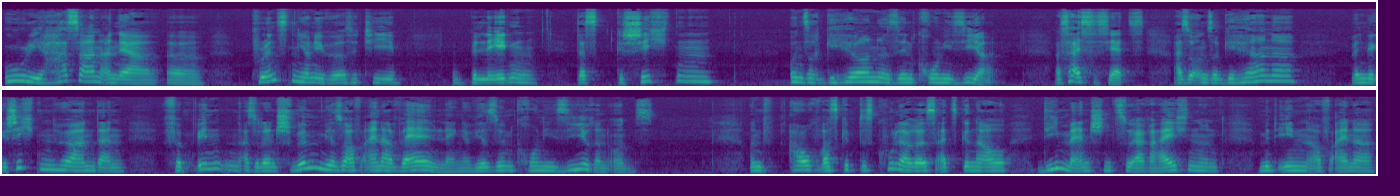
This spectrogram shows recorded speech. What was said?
Uri Hassan an der äh, Princeton University belegen, dass Geschichten unsere Gehirne synchronisieren. Was heißt das jetzt? Also unsere Gehirne, wenn wir Geschichten hören, dann verbinden, also dann schwimmen wir so auf einer Wellenlänge, wir synchronisieren uns. Und auch, was gibt es Cooleres, als genau die Menschen zu erreichen und mit ihnen auf einer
